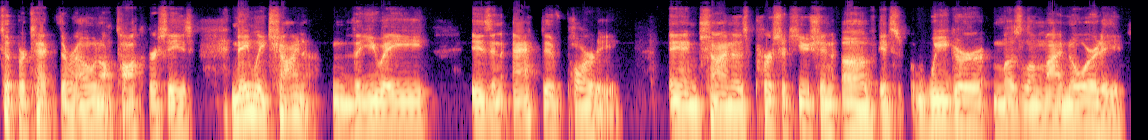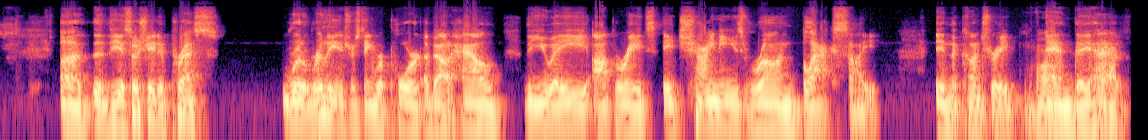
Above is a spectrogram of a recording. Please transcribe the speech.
to protect their own autocracies, namely China. The UAE is an active party in China's persecution of its Uyghur Muslim minority. Uh, the, the Associated Press wrote a really interesting report about how the UAE operates a Chinese run black site in the country. Wow. And they have,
